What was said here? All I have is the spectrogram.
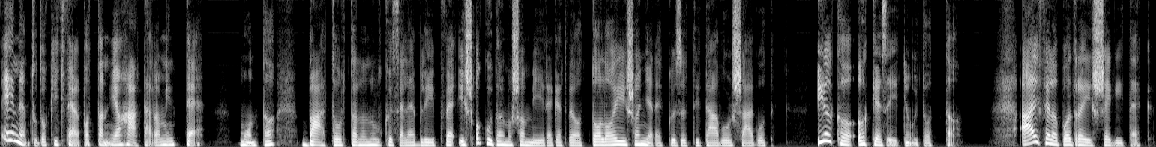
Én nem tudok így felpattanni a hátára, mint te, mondta, bátortalanul közelebb lépve és aggodalmasan méregetve a talaj és a nyerek közötti távolságot. Ilka a kezét nyújtotta. Állj fel a padra és segítek.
